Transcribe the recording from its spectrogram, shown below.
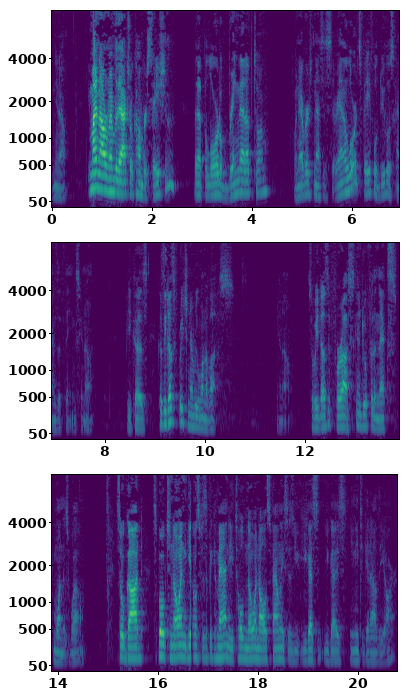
You know? He might not remember the actual conversation, but that the Lord will bring that up to him whenever it's necessary. And the Lord's faithful to do those kinds of things, you know? Because cause he does it for each and every one of us. You know. So he does it for us. He's going to do it for the next one as well. So God spoke to Noah and gave him a specific command. He told Noah and all his family, he says, you, you, guys, you guys, you need to get out of the ark.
